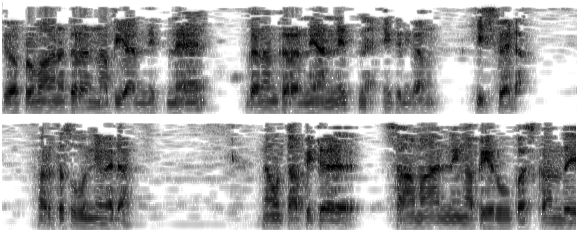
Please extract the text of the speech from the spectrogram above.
ඒවා ප්‍රමාණ කරන්න අපි යන්නෙත් නැහැ. ගණන් කරන්න යන්නෙත් නැහැ. ඒක නිකන් හිස් වැඩක්. අර්ථ ශූන්‍ය වැඩක්. නමුත් අපිට සාමාන්‍යයෙන් අපේ රූපස්කන්ධය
